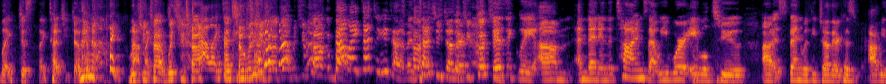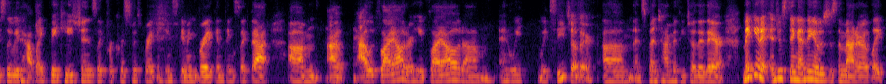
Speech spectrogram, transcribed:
like just like touch each other not like what not you like talk? touch- What you talk? not like touching What each you other talk? What you talking about? not like touching each other but touch each other Touchy, touchy. physically um and then in the times that we were able to uh spend with each other because obviously we'd have like vacations like for christmas break and thanksgiving break and things like that um i i would fly out or he'd fly out um and we we'd see each other um and spend time with each other there making it interesting i think it was just a matter of like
